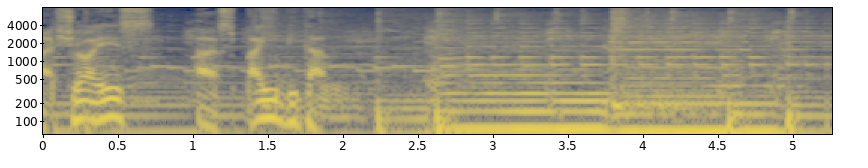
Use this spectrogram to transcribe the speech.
Això és Espai Vital.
